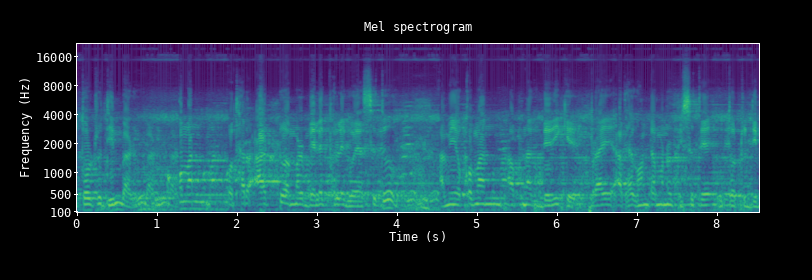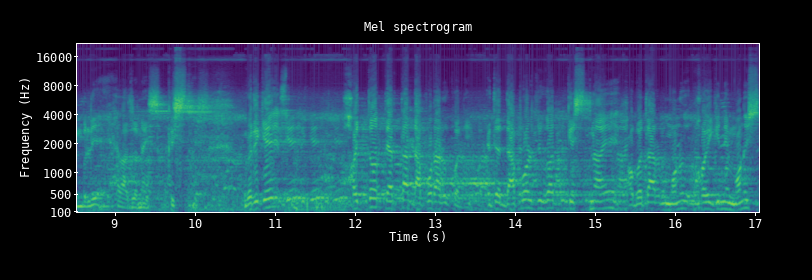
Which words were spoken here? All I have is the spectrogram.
উত্তৰটো দিম বাৰু। অকণমান কথাৰ আৰ্টটো আমাৰ বেলেগ ফালে গৈ আছেতো আমি অকণমান আপোনাক দেৰিকৈ, প্ৰায় আধা ঘণ্টামানৰ পিছতে উত্তৰটো দিম বুলি সেৱা জনাইছোঁ। কৃষ্ণ। গতিকে, সত্য, তেৰটা দাপৰ আৰু কলি। এতিয়া দাপৰ যুগত কৃষ্ণই অৱতাৰ মনু হৈ কিনে মনুষ্য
